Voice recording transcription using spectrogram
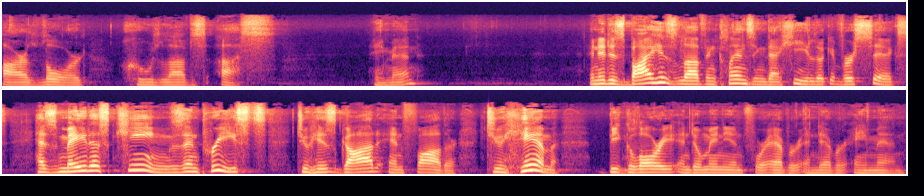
our Lord who loves us. Amen? And it is by his love and cleansing that he, look at verse 6, has made us kings and priests to his God and Father. To him be glory and dominion forever and ever. Amen.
